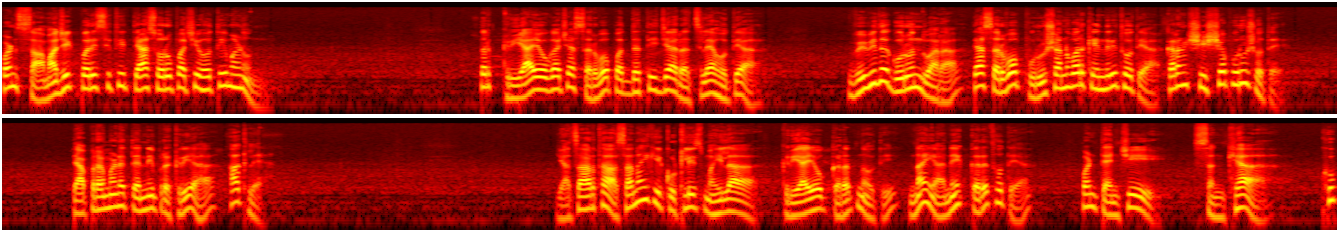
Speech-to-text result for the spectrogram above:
पण सामाजिक परिस्थिती त्या स्वरूपाची होती म्हणून. तर क्रियायोगाच्या सर्व पद्धती ज्या रचल्या होत्या विविध गुरूंद्वारा त्या सर्व पुरुषांवर केंद्रित होत्या कारण शिष्य पुरुष होते. त्याप्रमाणे त्यांनी प्रक्रिया आखल्या. याचा अर्थ असा नाही की कुठलीच महिला क्रियायोग करत नव्हती. नाही अनेक करत होत्या पण त्यांची संख्या खूप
